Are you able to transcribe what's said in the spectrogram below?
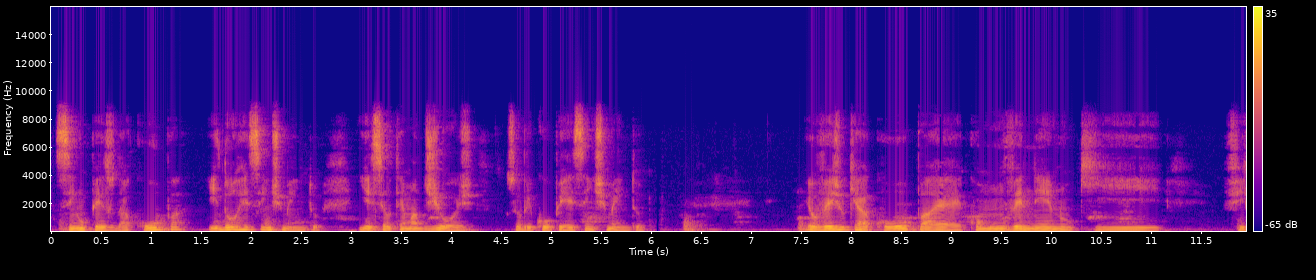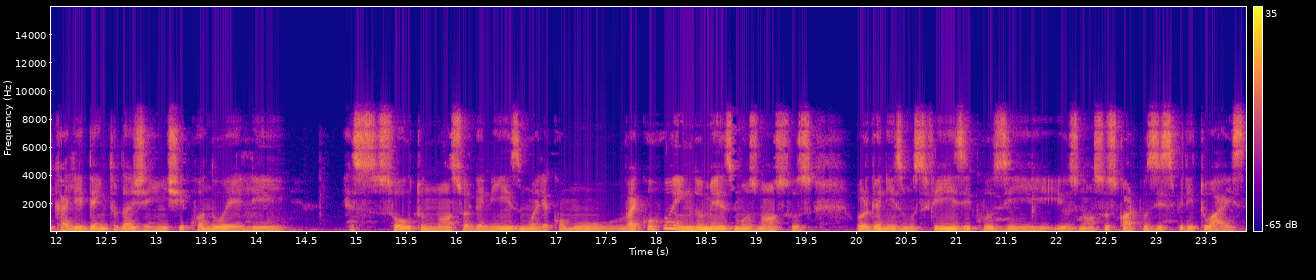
sem o peso da culpa e do ressentimento. E esse é o tema de hoje, sobre culpa e ressentimento. Eu vejo que a culpa é como um veneno que fica ali dentro da gente quando ele é solto no nosso organismo, ele é como vai corroendo mesmo os nossos organismos físicos e, e os nossos corpos espirituais.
